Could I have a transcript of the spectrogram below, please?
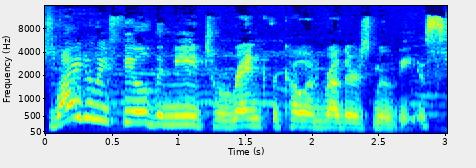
"Why do we feel the need to rank the Coen Brothers movies?"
